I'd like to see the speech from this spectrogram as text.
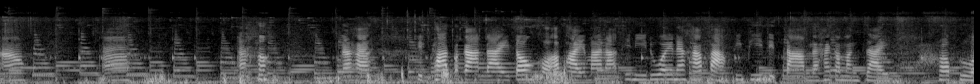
เอาเอาเอานะคะผิดพลาดประการใดต้องขออภัยมาณที่นี้ด้วยนะคะ ฝากพี่ๆติดตามและให้กำลังใจครอบครัว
